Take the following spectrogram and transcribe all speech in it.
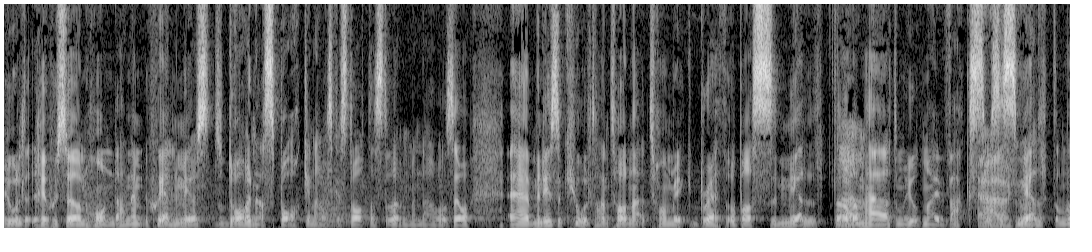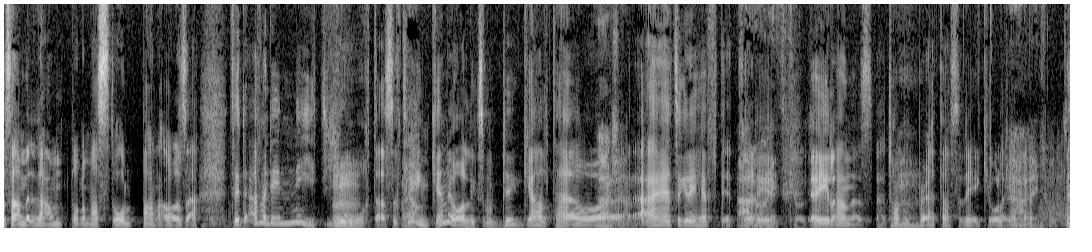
roligt, regissören Honda, han är själv med och drar den här spaken när de ska starta strömmen där och så. Eh, men det är så coolt, han tar den här atomic breath och bara smälter Ja. de här, att de har gjort de här i vax Ja, och så smälter de så här med lampor, de här stolparna och så här. Så det, ja, men det är Mm. gjort alltså, Ja. tänk ändå liksom att bygga allt det här och ja, jag tycker det är häftigt. Ja, det det, jag gillar hans atomic Mm. breath, alltså det är coola Ja, grejer. det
